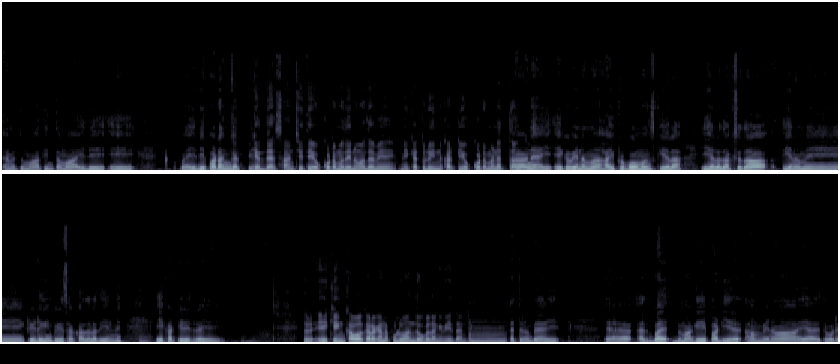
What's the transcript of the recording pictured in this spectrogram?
ඇමතුමා තින් තමා ඒදේ ඒ ඒදේ පටන් ගත්තේ. එකෙන් දැන් සංචිතය ඔක්කොටම දෙනවද? මේ ඇතුළේ ඉන්න කට්ටිය ඔක්කොටම නැත්තම් නෑ. ඒක වෙනම හයි ප්‍රොෆෝමන්ස් කියලා ඉහළ දක්ෂතා තියෙන මේ ක්‍රීඩකින් පිරිසක් හදලා තියෙන්නේ. ඒ කට්ටිය විතරයි ඒකෙන් කව කරගන්න පුළුවන් ද ඔයගලගේ වියදන්ට ඇත්තන බෑයි මගේ පඩිය හම්බෙනවා එතකොට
